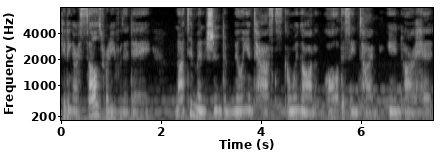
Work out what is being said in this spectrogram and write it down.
getting ourselves ready for the day, not to mention the million tasks going on all at the same time in our head.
